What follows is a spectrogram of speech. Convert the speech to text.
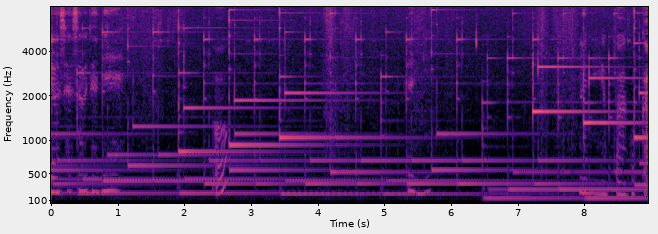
気持ちよさそうだね。お？何？何？やっぱ顎か。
